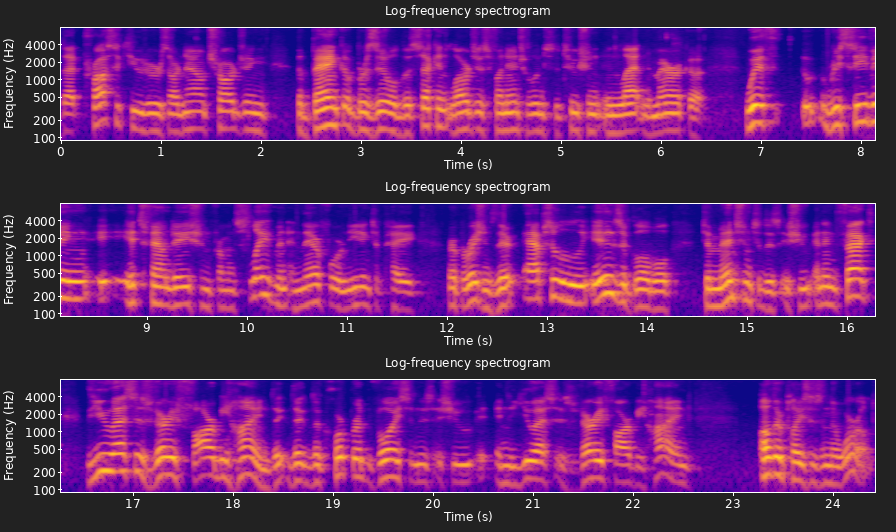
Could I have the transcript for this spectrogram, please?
that prosecutors are now charging the Bank of Brazil, the second largest financial institution in Latin America, with receiving its foundation from enslavement and therefore needing to pay reparations. There absolutely is a global dimension to this issue. And in fact, the US is very far behind. The, the, the, corporate voice in this issue in the US is very far behind other places in the world.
